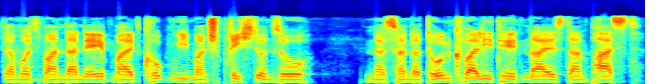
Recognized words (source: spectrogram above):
da muss man dann eben halt gucken, wie man spricht und so. Und dass von der Tonqualität und alles dann passt.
